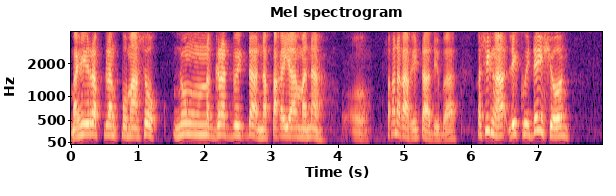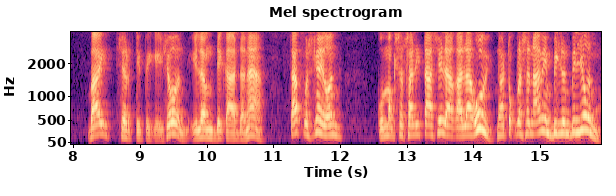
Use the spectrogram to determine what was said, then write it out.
mahirap lang pumasok. Nung nag-graduate na, napakayaman na. Oh, saka nakakita, di ba? Kasi nga, liquidation by certification. Ilang dekada na. Tapos ngayon, kung magsasalita sila, akala, uy, natuklasan namin, bilyon-bilyon.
